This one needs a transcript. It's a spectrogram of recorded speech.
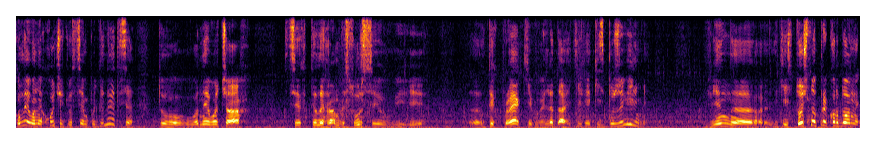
Коли вони хочуть ось цим поділитися, то вони в очах цих телеграм-ресурсів і е, тих проєктів виглядають як якісь божевільні. Він е, якийсь точно прикордонник,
